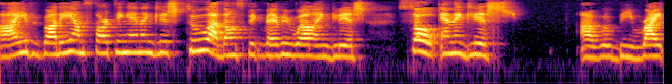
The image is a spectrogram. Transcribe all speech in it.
Hi everybody, I'm starting in English too. I don't speak very well English. So in English, I will be right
